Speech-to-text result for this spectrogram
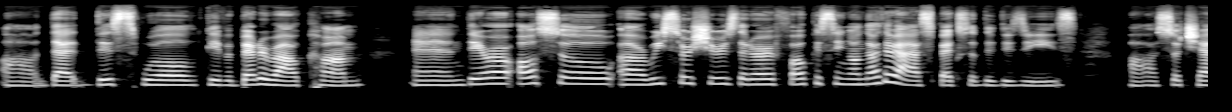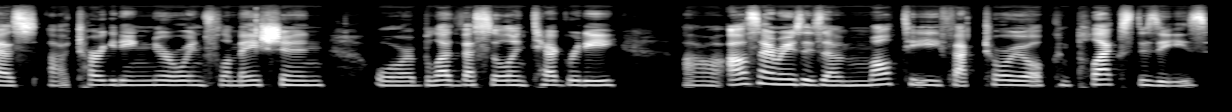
uh, that this will give a better outcome. And there are also uh, researchers that are focusing on other aspects of the disease, uh, such as uh, targeting neuroinflammation or blood vessel integrity. Uh, Alzheimer's is a multifactorial complex disease,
